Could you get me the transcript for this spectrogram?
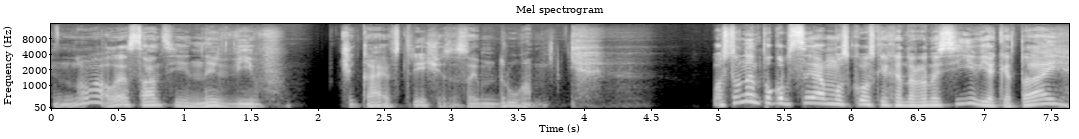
Ну але санкції не ввів. Чекає встрічі зі своїм другом. Основним покупцем московських енергоносіїв є Китай,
